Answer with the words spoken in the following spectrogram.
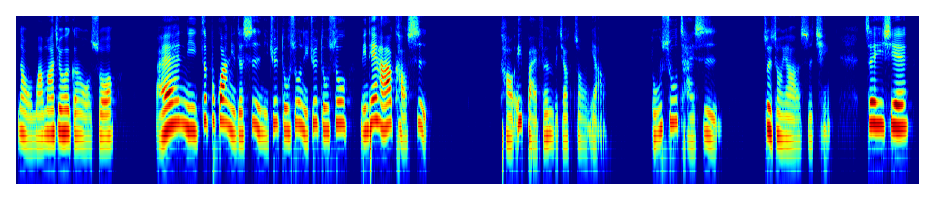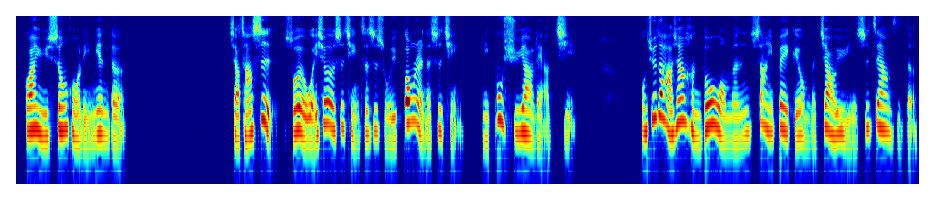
那我妈妈就会跟我说。哎，你这不关你的事，你去读书，你去读书，明天还要考试，考一百分比较重要，读书才是最重要的事情。这一些关于生活里面的小常识，所有维修的事情，这是属于工人的事情，你不需要了解。我觉得好像很多我们上一辈给我们的教育也是这样子的，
